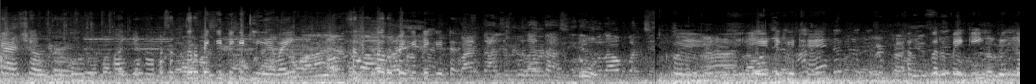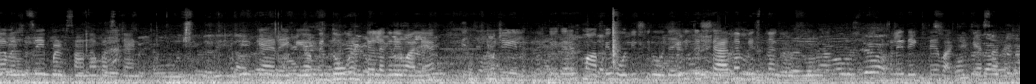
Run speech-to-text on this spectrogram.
कैश है और यहाँ पर सत्तर रुपए की टिकट ली है भाई सत्तर रुपए की टिकट है? तो ये टिकट है सत्तर रुपए की वृंदावन से बरसाना बस स्टैंड तक ये कह रहे हैं कि यहाँ पे दो घंटे लगने वाले हैं। मुझे ये लग रहा है कि अगर वहाँ पे होली शुरू हो जाएगी तो शायद मैं मिस ना कर। दूँ चलिए देखते हैं बाकी कैसा रहता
